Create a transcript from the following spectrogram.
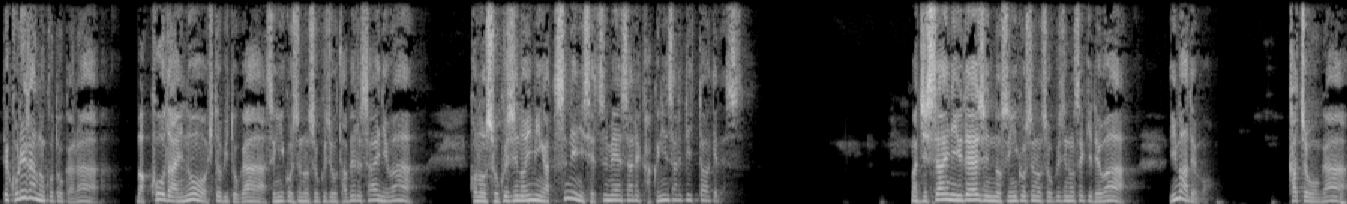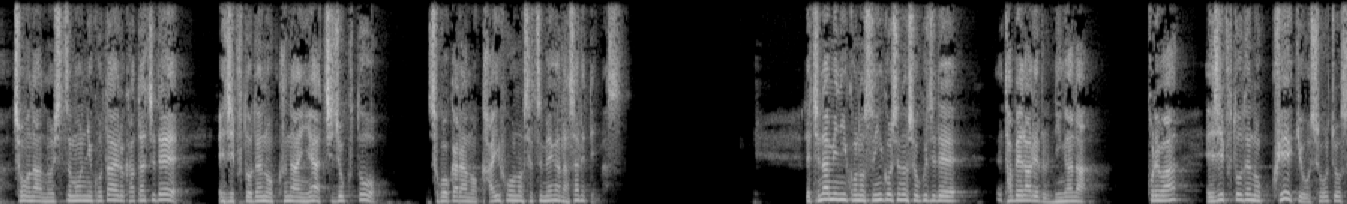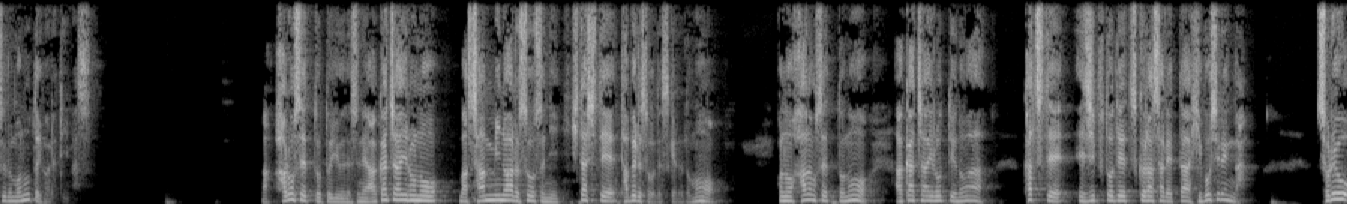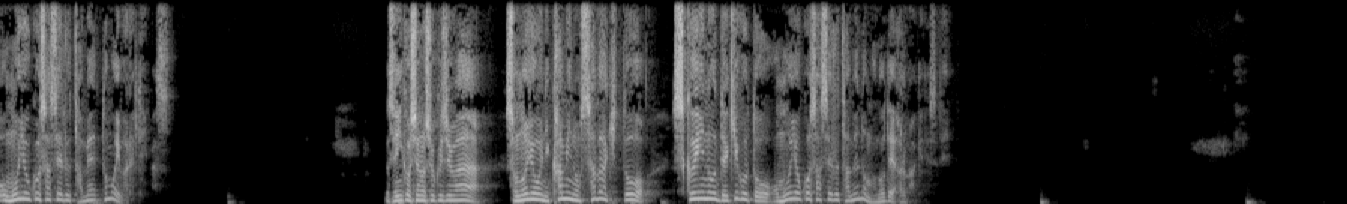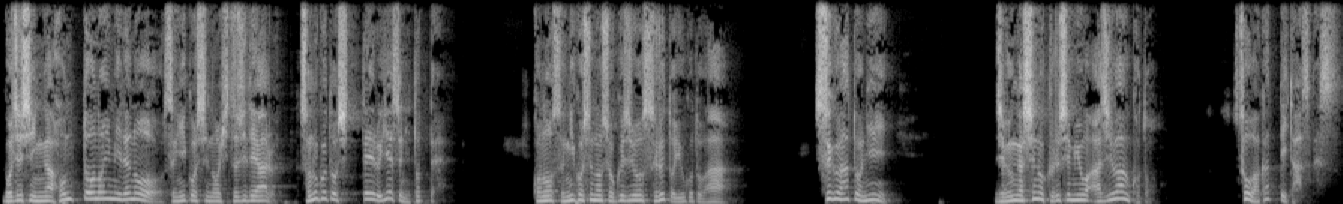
で、これらのことから、まあ、古代の人々が杉越の食事を食べる際には、この食事の意味が常に説明され確認されていったわけです。まあ、実際にユダヤ人の杉越の食事の席では、今でも、課長が長男の質問に答える形で、エジプトでの苦難や地辱と、そこからの解放の説明がなされています。でちなみにこの杉越の食事で食べられる苦菜、これはエジプトでの区域を象徴するものと言われています。ハロセットというですね、赤茶色の、まあ、酸味のあるソースに浸して食べるそうですけれども、このハロセットの赤茶色っていうのは、かつてエジプトで作らされた日干しレンガ、それを思い起こさせるためとも言われています。杉越の食事は、そのように神の裁きと救いの出来事を思い起こさせるためのものであるわけですね。ご自身が本当の意味での杉越の羊である、そのことを知っているイエスにとって、この杉越の食事をするということは、すぐ後に自分が死の苦しみを味わうこと、そう分かっていたはずです。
